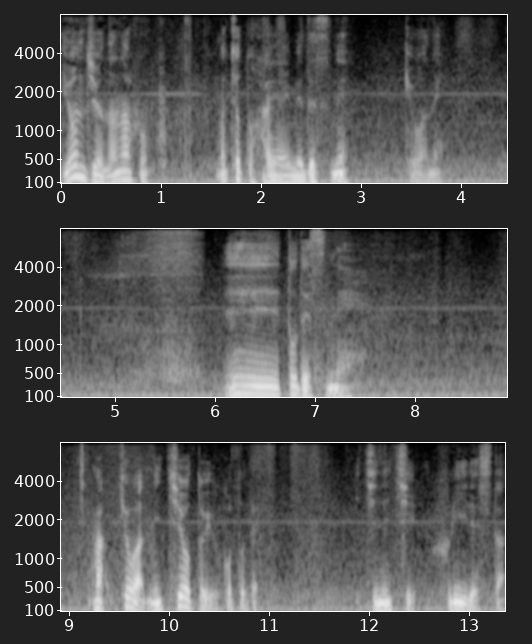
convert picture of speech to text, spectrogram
47分、まあ、ちょっと早いめですね。今日はね。えーとですね。まあ今日は日曜ということで一日フリーでした。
